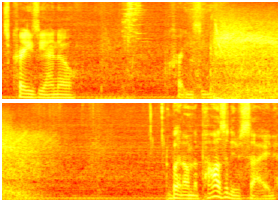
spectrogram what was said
It's crazy, I know. Crazy. But on the positive side,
